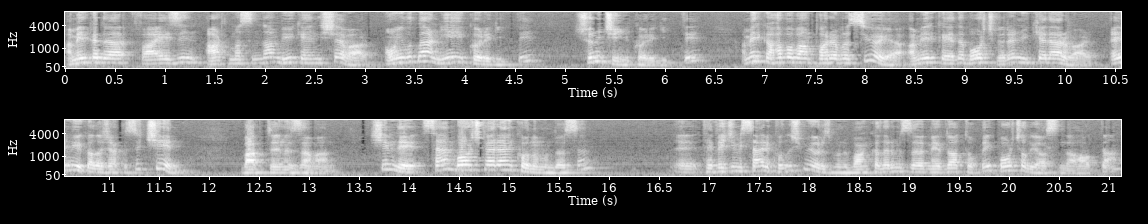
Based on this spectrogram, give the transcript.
Amerika'da faizin artmasından büyük endişe var. 10 yıllıklar niye yukarı gitti? Şunun için yukarı gitti. Amerika hababan para basıyor ya, Amerika'ya da borç veren ülkeler var. En büyük alacaklısı Çin baktığınız zaman. Şimdi sen borç veren konumundasın. E, tefeci misali konuşmuyoruz bunu. Bankalarımız da mevduat toplayıp borç alıyor aslında halktan.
